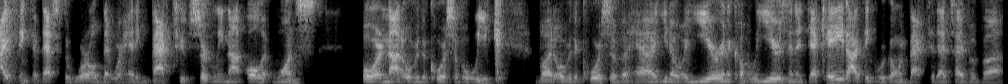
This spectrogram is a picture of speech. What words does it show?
I think that that's the world that we're heading back to. Certainly not all at once or not over the course of a week, but over the course of a, uh, you know, a year and a couple of years and a decade, I think we're going back to that type of, uh,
